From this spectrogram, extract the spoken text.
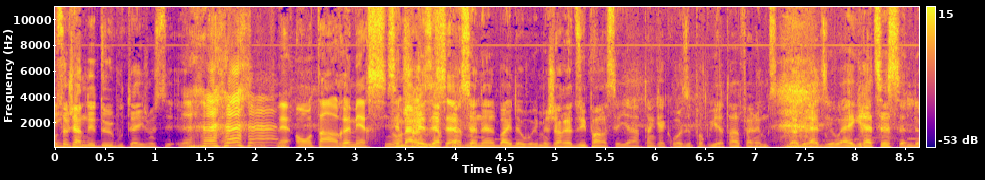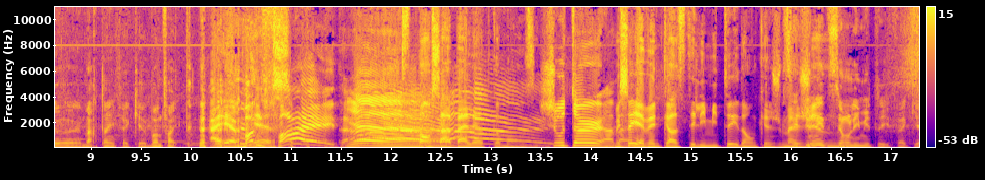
pour ça que j'ai amené deux bouteilles. Je me suis dit, euh, Mais on t'en remercie. C'est ma réserve personnelle, by the way, mais j'aurais dû y penser hier, tant qu'à croiser le propriétaire, de faire une petite plug radio. Elle est gratis, celle-là, Martin, fait que bonne fête. Hey, bonne Yes. fête! Yeah! Passe à la palette, comme on dit. Shooter! Ah Mais ça, ben. il y avait une quantité limitée, donc euh, C'est j'imagine. une édition limitée. Fait que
